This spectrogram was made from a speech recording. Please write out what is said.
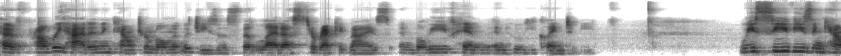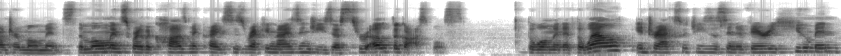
have probably had an encounter moment with Jesus that led us to recognize and believe him and who he claimed to be. We see these encounter moments, the moments where the cosmic Christ is recognized in Jesus throughout the Gospels. The woman at the well interacts with Jesus in a very human,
